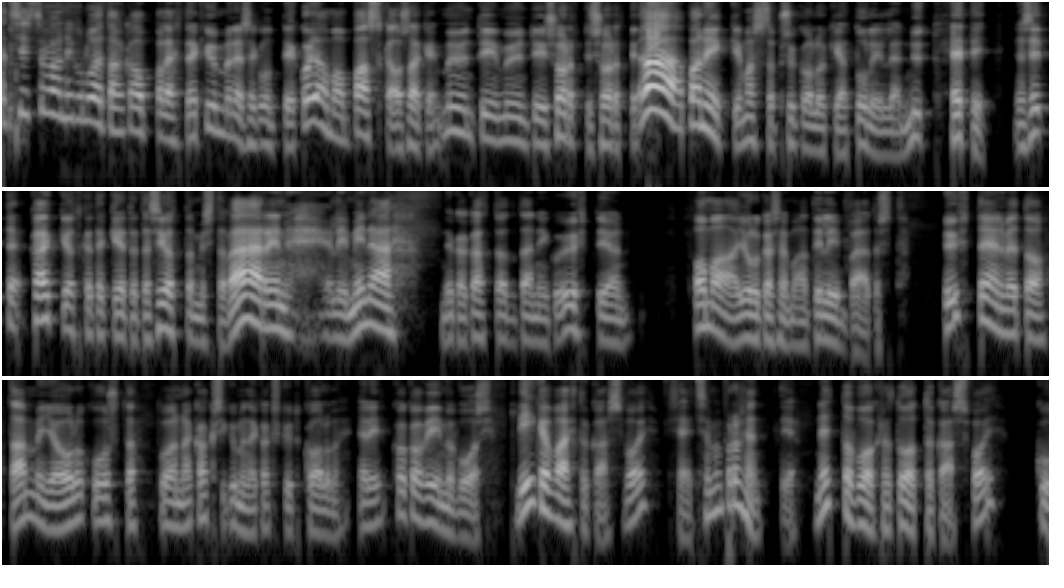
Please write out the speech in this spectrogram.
et siis se vaan niinku luetaan kauppalehteä 10 sekuntia. Kojaman paska-osake, myyntiin, myyntiin, sortti, sortti. Ää, paniikki, massapsykologia tulille nyt heti. Ja sitten kaikki, jotka tekee tätä sijoittamista väärin, eli minä, joka katsoo tätä niinku yhtiön omaa julkaisemaa tilinpäätöstä. Yhteenveto tammi-joulukuusta vuonna 2023, eli koko viime vuosi. Liikevaihto kasvoi 7 prosenttia. Nettovuokratuotto kasvoi 6,1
